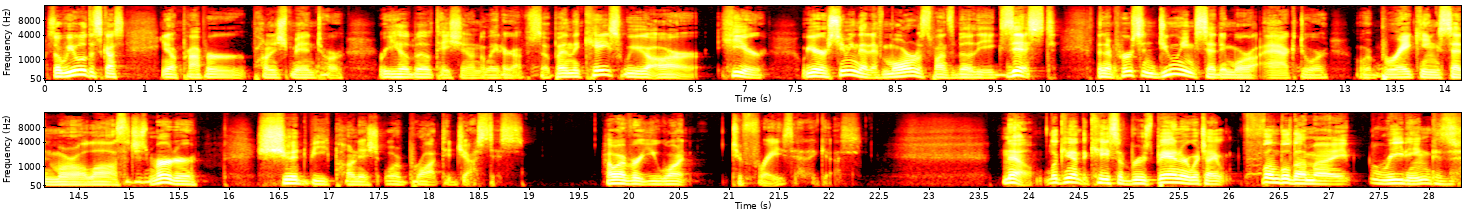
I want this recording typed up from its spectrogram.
so we will discuss, you know, proper punishment or rehabilitation on a later episode. But in the case we are here, we are assuming that if moral responsibility exists, then a person doing said immoral act or or breaking said moral law, such as murder, should be punished or brought to justice. However, you want to phrase that, I guess. Now, looking at the case of Bruce Banner, which I fumbled on my reading because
